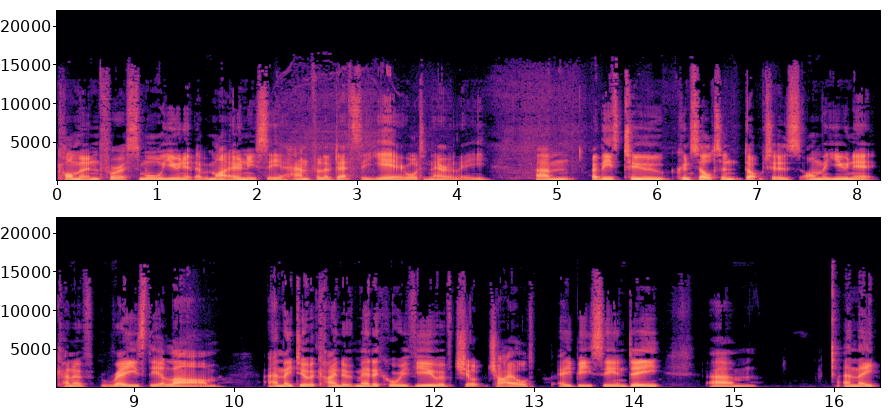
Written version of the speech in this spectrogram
common for a small unit that might only see a handful of deaths a year ordinarily, um, are these two consultant doctors on the unit kind of raise the alarm and they do a kind of medical review of ch- child A, B, C, and D. Um, and they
